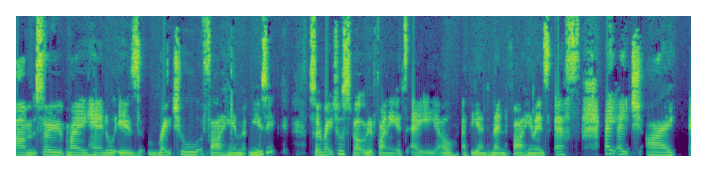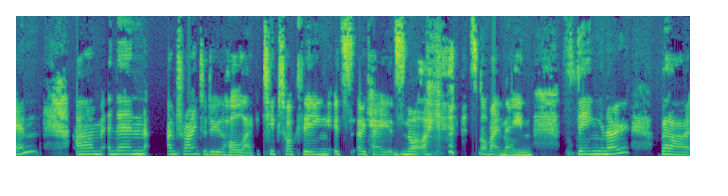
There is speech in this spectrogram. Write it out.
Um, so my handle is Rachael Fahim Music. So Rachael's spelled a bit funny. It's A E L at the end, and then Fahim is F A H I M. Um, and then I'm trying to do the whole like TikTok thing. It's okay. It's not like it's not my main thing, you know. But uh,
